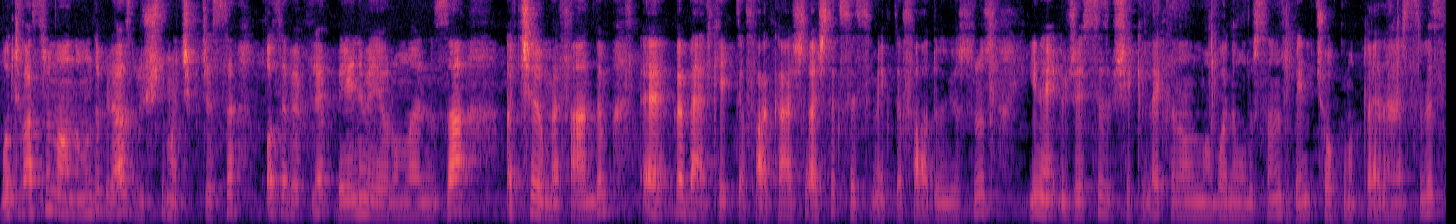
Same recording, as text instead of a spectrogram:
motivasyon anlamında biraz düştüm açıkçası. O sebeple beğeni ve yorumlarınıza açığım efendim. Ee, ve belki ilk defa karşılaştık. Sesimi ilk defa duyuyorsunuz. Yine ücretsiz bir şekilde kanalıma abone olursanız beni çok mutlu edersiniz.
